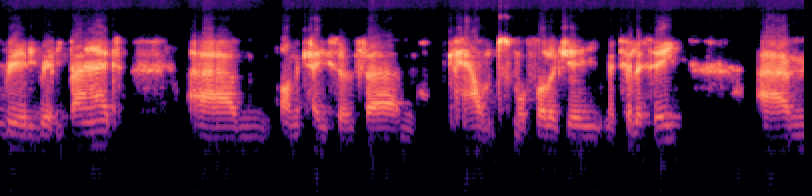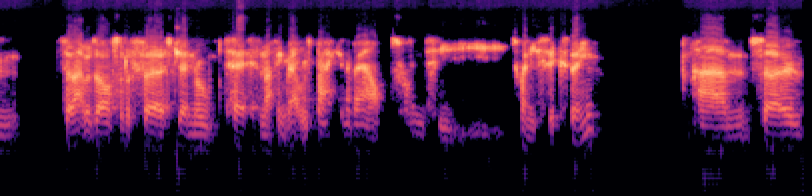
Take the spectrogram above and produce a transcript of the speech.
really, really bad on the case of count, morphology, motility. Um, so that was our sort of first general test, and I think that was back in about 20, 2016. Um, so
